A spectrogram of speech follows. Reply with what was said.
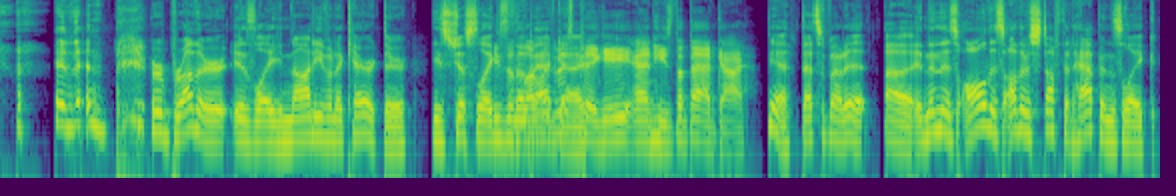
and then her brother is like not even a character He's just like He's in the love bad with Miss guy. Piggy, and he's the bad guy. Yeah, that's about it. Uh, and then there's all this other stuff that happens. Like,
